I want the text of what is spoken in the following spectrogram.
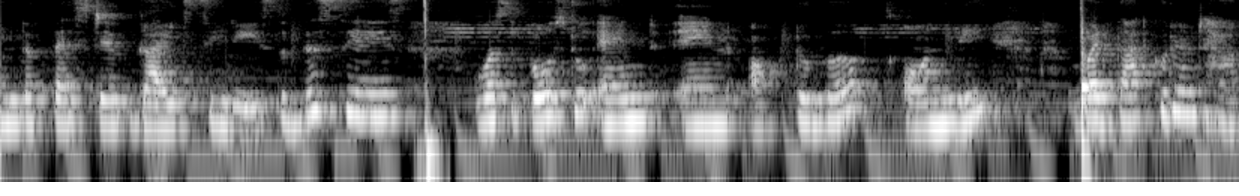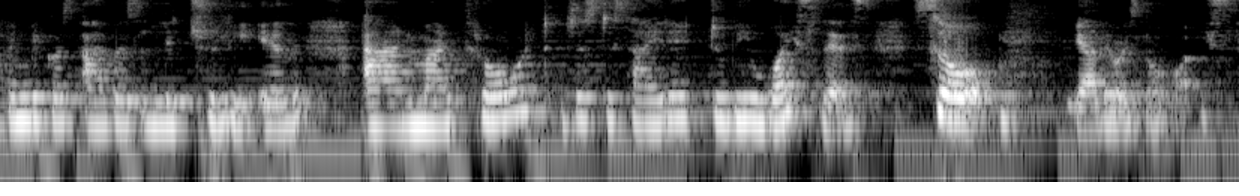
in the festive guide series. So this series was supposed to end in October only but that couldn't happen because I was literally ill and my throat just decided to be voiceless. So yeah, there was no voice.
